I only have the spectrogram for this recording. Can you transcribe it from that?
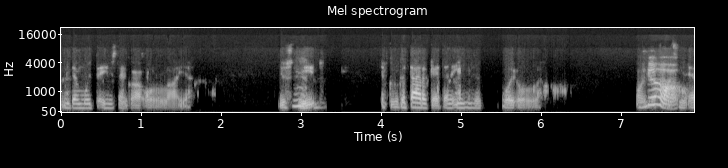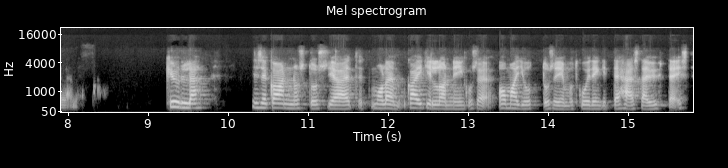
miten muiden ihmisten kanssa ollaan ja just mm. niin, että kuinka tärkeitä ne ihmiset voi olla Joo. elämässä. Kyllä ja se kannustus ja että et mole, kaikilla on niin kuin se oma juttu siinä, mutta kuitenkin tehdään sitä yhteistä,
